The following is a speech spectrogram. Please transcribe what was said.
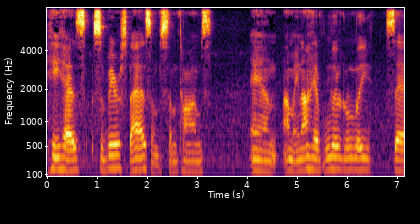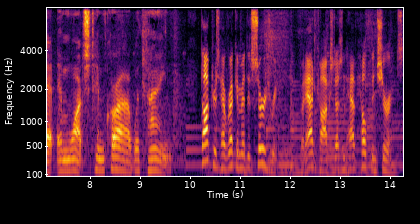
He has severe spasms sometimes, and I mean, I have literally sat and watched him cry with pain. Doctors have recommended surgery, but Adcox doesn't have health insurance.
